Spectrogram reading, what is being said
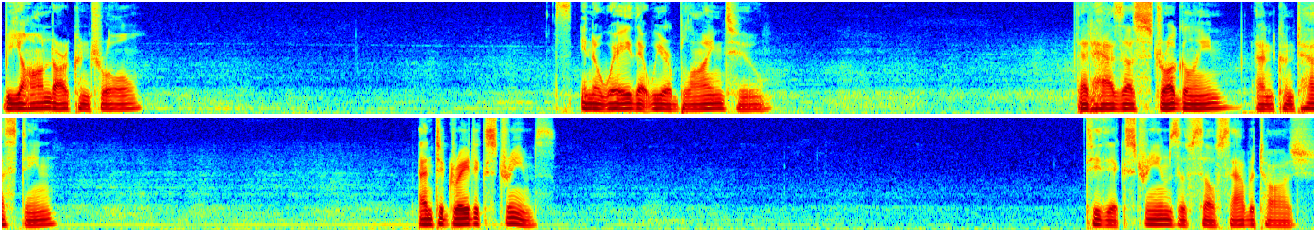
beyond our control in a way that we are blind to, that has us struggling and contesting, and to great extremes. To the extremes of self sabotage,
